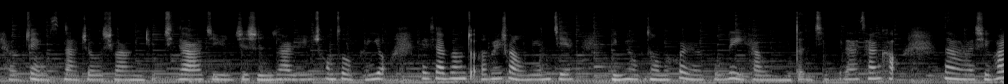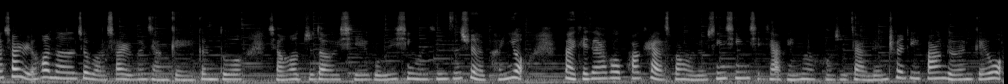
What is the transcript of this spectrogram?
还有 James。那就希望有其他继续支持鲨鱼创作的朋友，在下方找到 Patreon 的链接，里面有不同的会员福利，还有我们等级给大家参考。那喜欢鲨鱼的话呢，就把鲨鱼分享给更多想要知道一些国际新闻新资讯的朋友。那也可以在 Apple Podcast 帮我留星星、写下评论，或是在连串地方留言给我。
